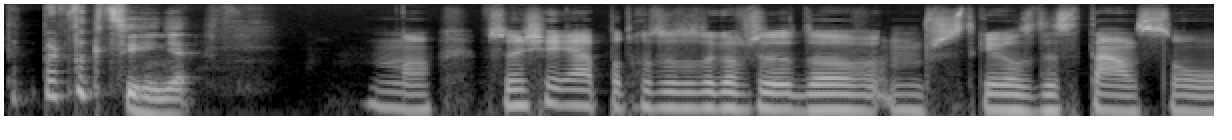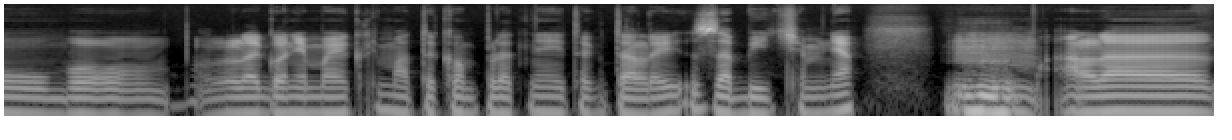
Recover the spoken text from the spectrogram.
tak perfekcyjnie. No, w sensie ja podchodzę do tego do mm, wszystkiego z dystansu, bo Lego nie moje klimaty kompletnie i tak dalej. Zabijcie mnie. Mm, Mhm. Ale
